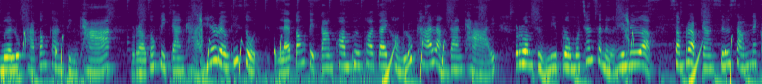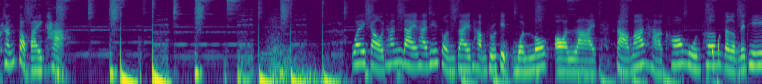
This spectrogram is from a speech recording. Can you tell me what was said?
เมื่อลูกค้าต้องการสินค้า เราต้องปิดการขายให้เร็วที่สุด และต้องติดตามความพึงพอใจของลูกค้าหลังการขาย รวมถึงมีโปรโมชั่นเสนอให้เลือกสำหรับการซื้อซ้ำในครั้งต่อไปค่ะ วัยเก่าท่านใดนะคะที่สนใจทำธุรกิจบนโลกออนไลน์ สามารถหาข้อมูลเพิ่มเติมได้ที่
